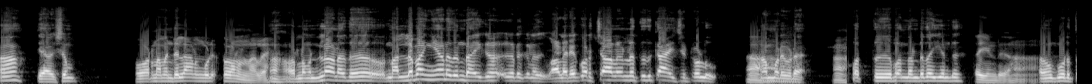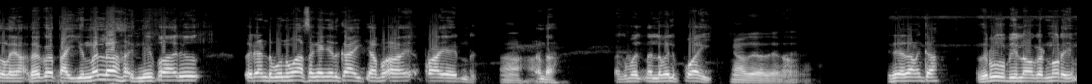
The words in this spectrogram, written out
ആ അത്യാവശ്യം. ഓർണമെന്റൽ ആണ് കൂടി ഓർണമെന്റലാണ് ഓർണമെന്റിലാണ് ഇത് നല്ല ഭംഗിയാണ് ഇത് ഉണ്ടായി ക- കിടക്കുന്നത് വളരെ കുറച്ച് ആളുകളടുത്ത് ഇത് കായ്ച്ചിട്ടുള്ളൂ നമ്മുടെ ഇവിടെ. പത്ത് പന്ത്രണ്ട് തൈയുണ്ട്. തൈയുണ്ട് ഉണ്ട് നമുക്ക് കൊടുത്തോളയാ അതൊക്കെ തൈന്നല്ല ഇനിയിപ്പോ ഒരു രണ്ടു മൂന്ന് മാസം കഴിഞ്ഞത് കായ്ക്കാൻ പ്രായ- പ്രായമായിട്ടുണ്ട്. കണ്ടാ? അതൊക്കെ നല്ല വലിപ്പമായി. അതെ അതെ ഇത് ഏതാണക്കാ ഇത് റൂബി ലോകം എന്ന് പറയും.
